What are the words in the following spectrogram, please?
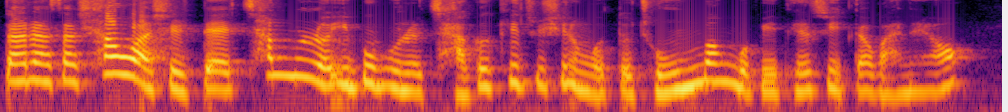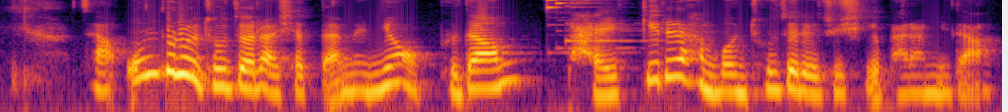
따라서 샤워하실 때 찬물로 이 부분을 자극해 주시는 것도 좋은 방법이 될 수 있다고 하네요. 자, 온도를 조절하셨다면요. 그 다음 밝기를 한번 조절해 주시기 바랍니다.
